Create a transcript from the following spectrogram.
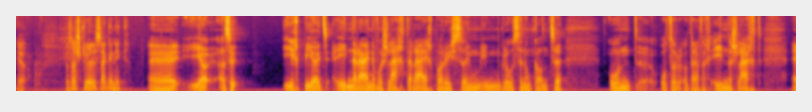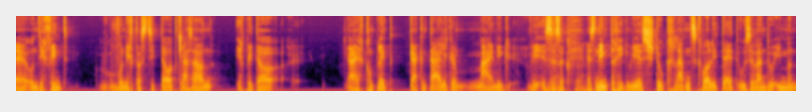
ja. Was hast du sagen, Nick? Äh, ja, also ich bin ja jetzt eher einer, der schlecht erreichbar ist, so im, im Großen und Ganzen. Und, äh, oder, oder einfach eher schlecht. Äh, und ich finde, als ich das Zitat gelesen habe, ich bin da äh, eigentlich komplett gegenteiliger Meinung. Es, ja, also, es nimmt doch irgendwie ein Stück Lebensqualität raus, wenn du immer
